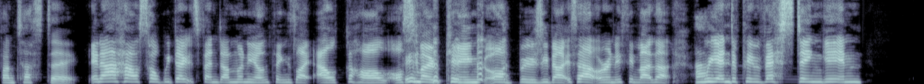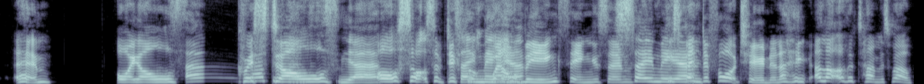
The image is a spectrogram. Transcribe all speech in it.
fantastic. In our household, we don't spend our money on things like alcohol or smoking or boozy nights out or anything like that. Ah. we end up investing in um, oils, Uh, crystals. Yeah. all sorts of different well-being things. Um, Same we spend a fortune, and I think a lot of the time as well,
